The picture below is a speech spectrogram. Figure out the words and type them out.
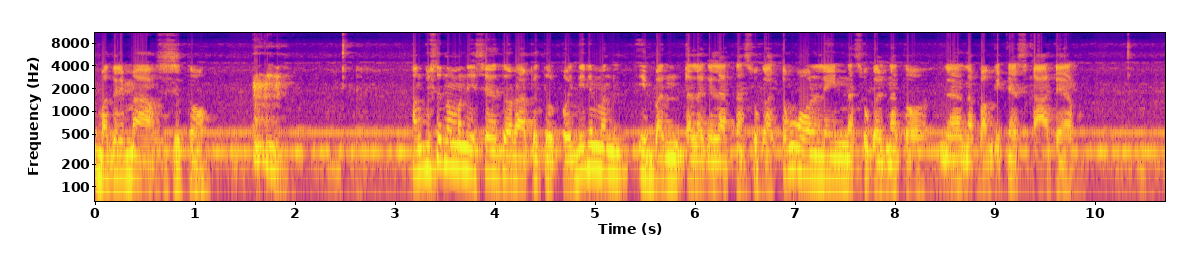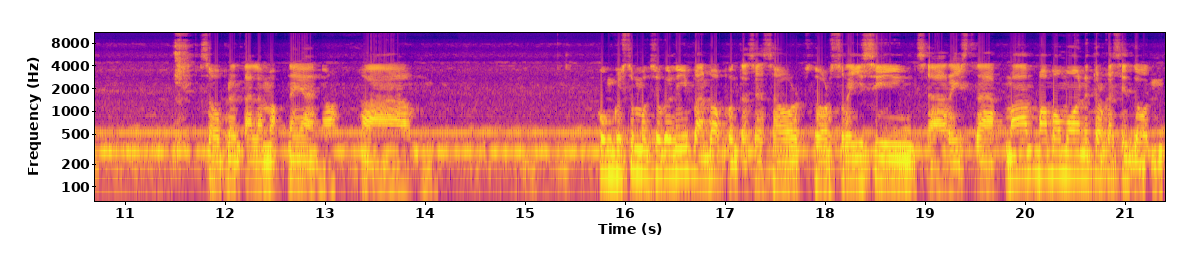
madali ma-access ito. ang gusto naman ni Senador Rapi Tulfo, hindi naman iban talaga lahat ng sugal. Itong online na sugal na to, na nabanggit niya scatter, sobrang talamak na yan, no? Um, kung gusto magsugal ng iba, ba, punta siya sa horse, horse racing, sa racetrack, ma mamamonitor kasi doon.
